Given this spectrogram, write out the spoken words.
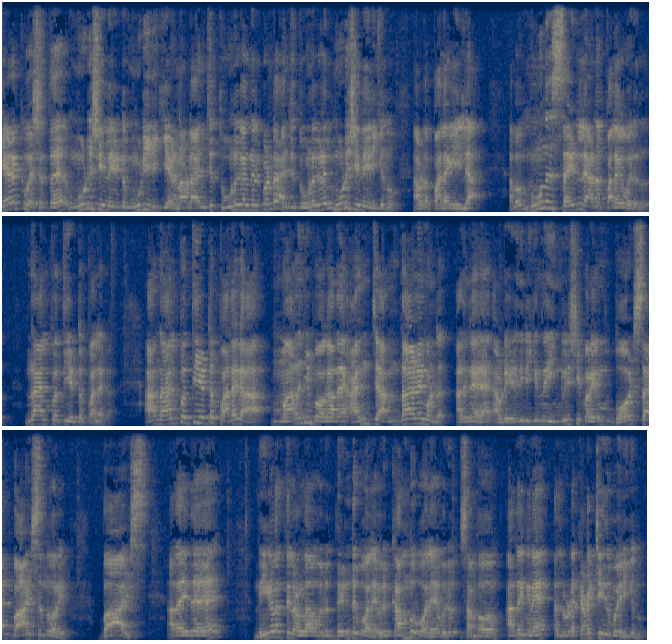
കിഴക്ക് വശത്ത് മൂടുശീലയിട്ട് മൂടിയിരിക്കുകയാണ്. അവിടെ അഞ്ച് തൂണുകൾ നിൽപ്പുണ്ട്. അഞ്ച് തൂണുകളിൽ മൂടുശീല ഇരിക്കുന്നു. അവിടെ പലകയില്ല. അപ്പൊ മൂന്ന് സൈഡിലാണ് പലക വരുന്നത്. നാൽപ്പത്തിയെട്ട് പലക. ആ നാൽപ്പത്തിയെട്ട് പലക മറിഞ്ഞു പോകാതെ അഞ്ച് അന്താഴം കൊണ്ട് അതിന് അവിടെ എഴുതിയിരിക്കുന്നത് ഇംഗ്ലീഷിൽ പറയുമ്പോൾ ബോഡ്സ് ആൻഡ് ബാഴ്സ് എന്ന് പറയും. ബാഴ്സ്. അതായത് നീളത്തിലുള്ള ഒരു ദണ്ട് പോലെ ഒരു കമ്പ് പോലെ ഒരു സംഭവം അതിങ്ങനെ അതിലൂടെ കണക്ട് ചെയ്തു പോയിരിക്കുന്നു.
